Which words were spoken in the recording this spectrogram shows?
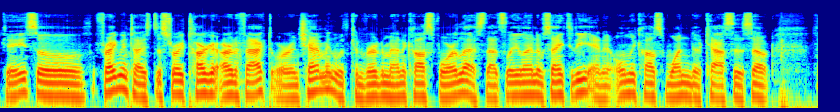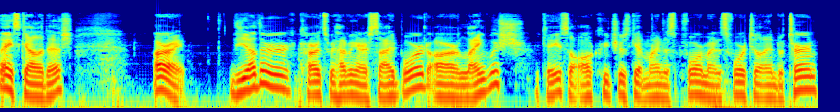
Okay, so Fragmentize, destroy target artifact or enchantment with converted mana cost 4 or less. That's Leyline of Sanctity, and it only costs 1 to cast this out. Thanks, Kaladesh. Alright, the other cards we're having in our sideboard are Languish. Okay, so all creatures get minus four, minus four till end of turn.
